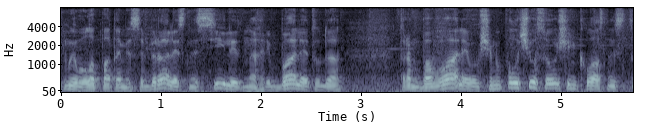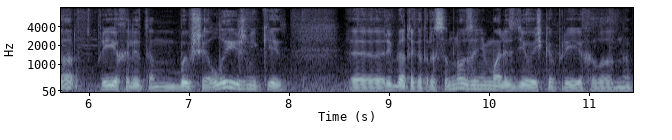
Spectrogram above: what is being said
Мы его лопатами собирали, сносили, нагребали туда, трамбовали. В общем, и получился очень классный старт. Приехали там бывшие лыжники, э, ребята, которые со мной занимались, девочка приехала одна.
